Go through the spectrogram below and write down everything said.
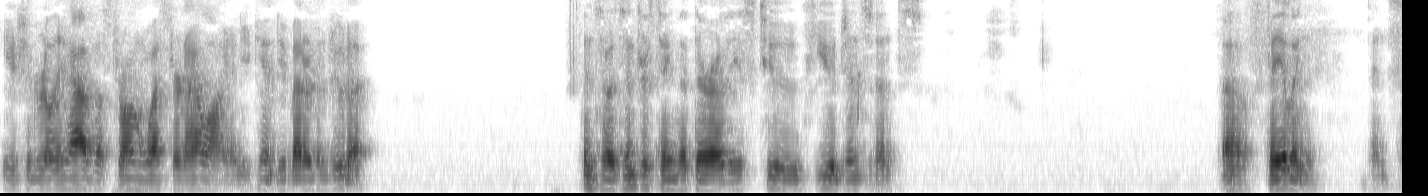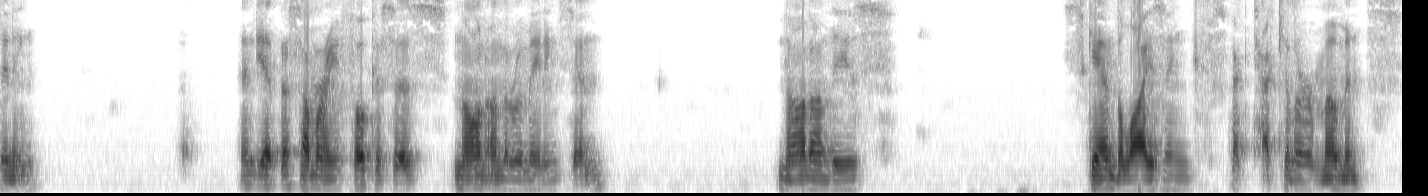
you should really have a strong Western ally and you can't do better than Judah. And so it's interesting that there are these two huge incidents of failing and sinning. And yet the summary focuses not on the remaining sin, not on these scandalizing, spectacular moments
